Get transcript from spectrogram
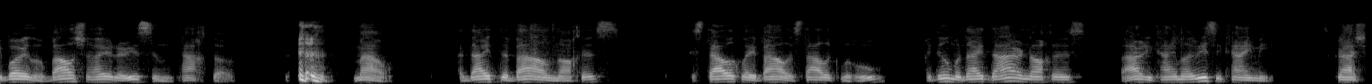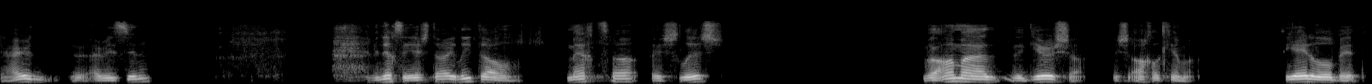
Iboilu, Baal Shahayr Narisin Tachtov, Mao, Adait the Baal Nochis, Istalik Le Baal Istalik Lahu, Adil Madait Dar Nochis, Bargi Kaim Arisi Kaimi. Skrash Shahayr Arisin, Vinichse Ishtoi, Litol Mechza, Ishlish, Va'amad the Girsha, Mishachal Kima. He ate a little bit.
